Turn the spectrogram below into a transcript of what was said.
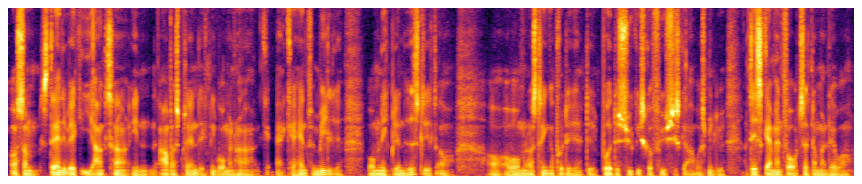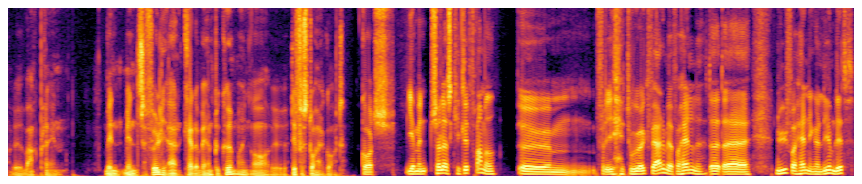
og som stadigvæk i agt har en arbejdsplanlægning, hvor man har, kan have en familie, hvor man ikke bliver nedslidt, og, og, og hvor man også tænker på det, det, både det psykiske og fysiske arbejdsmiljø. Og det skal man fortsætte, når man laver øh, vagtplanen. Men, men selvfølgelig er, kan der være en bekymring, og øh, det forstår jeg godt. Godt. Jamen, så lad os kigge lidt fremad. Øhm, fordi du er jo ikke færdig med at forhandle. Der, der er nye forhandlinger lige om lidt.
